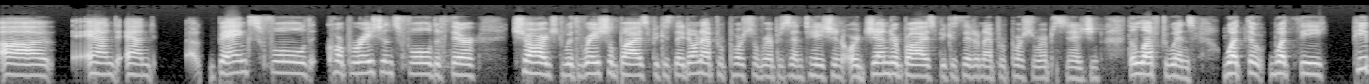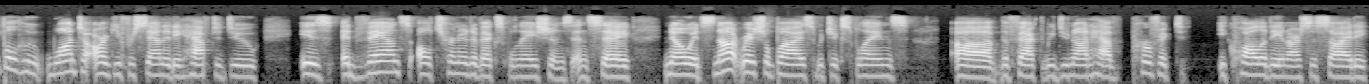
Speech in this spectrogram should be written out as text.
uh, and and uh, banks fold, corporations fold if they're charged with racial bias because they don't have proportional representation or gender bias because they don't have proportional representation. The left wins. What the what the people who want to argue for sanity have to do is advance alternative explanations and say, no, it's not racial bias, which explains uh, the fact we do not have perfect equality in our society.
